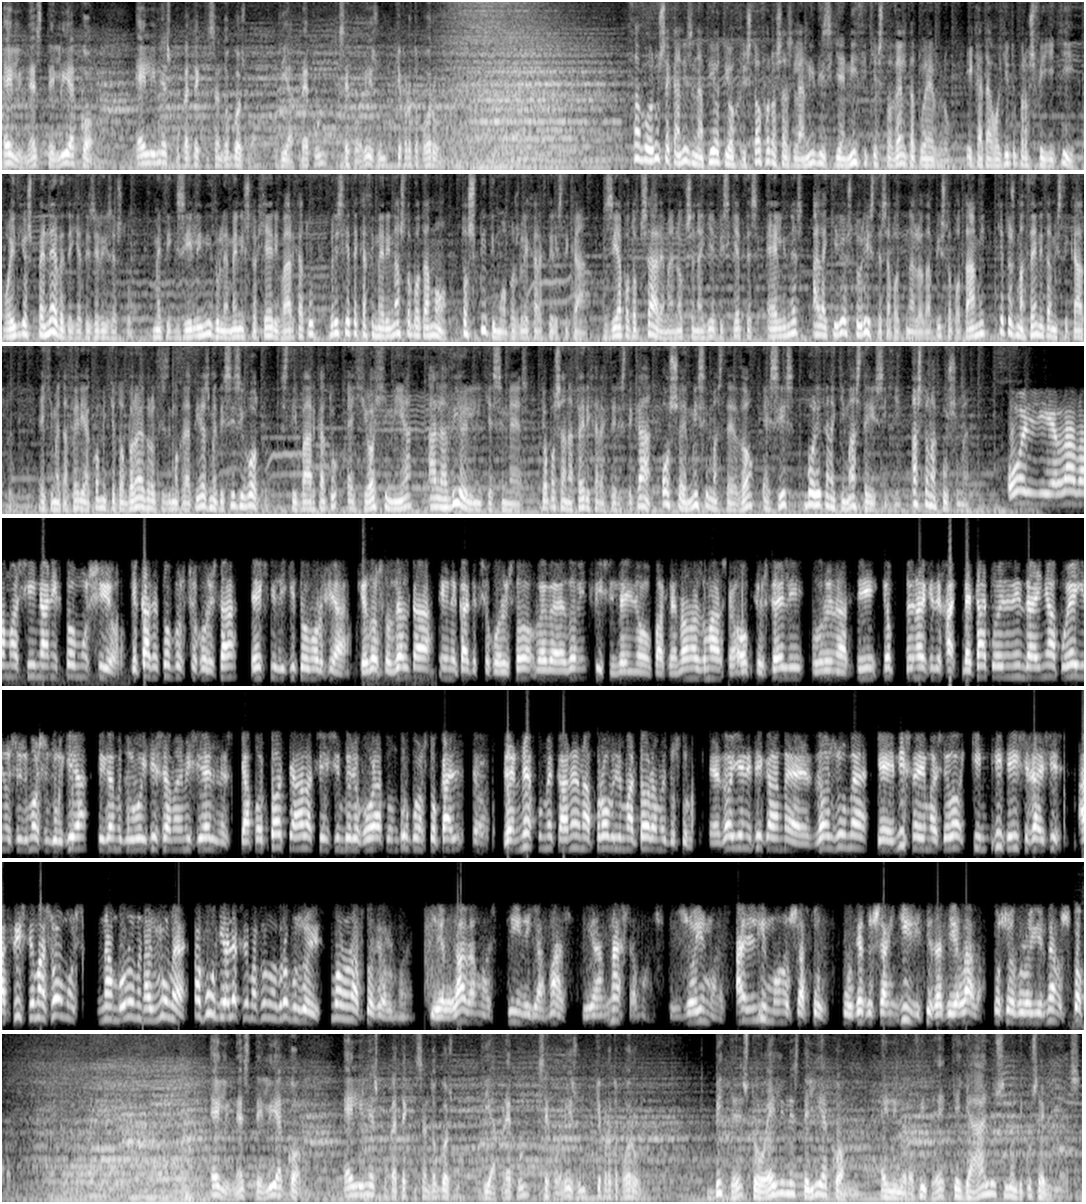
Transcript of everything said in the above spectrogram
Έλληνες.com Έλληνες που κατέκτησαν τον κόσμο. Διαπρέπουν, ξεχωρίζουν και πρωτοπορούν. Θα μπορούσε κανείς να πει ότι ο Χριστόφορος Ασλανίδης γεννήθηκε στο Δέλτα του Εύρου. Η καταγωγή του προσφυγική, ο ίδιος πενεύεται για τις ρίζες του. Με την ξύλινη, δουλεμένη στο χέρι βάρκα του, βρίσκεται καθημερινά στον ποταμό. Το σπίτι μου, όπως λέει χαρακτηριστικά. Ζει από το ψάρεμα ενώ ξεναγεί επισκέπτε Έλληνες, αλλά κυρίως τουρίστες από την Αλοδαπή στο ποτάμι και τους μαθαίνει τα μυστικά του. Έχει μεταφέρει ακόμη και τον πρόεδρο της Δημοκρατίας με τη σύζυγό του. Στη βάρκα του έχει όχι μία, αλλά δύο ελληνικές σημαίες. Και όπως αναφέρει χαρακτηριστικά, όσο εμείς είμαστε εδώ, εσείς μπορείτε να κοιμάστε ήσυχοι. Α τον ακούσουμε. Όλη η Ελλάδα μας είναι ανοιχτό μουσείο και κάθε τόπος ξεχωριστά έχει τη δική του ομορφιά. Και εδώ στο Δέλτα είναι κάτι ξεχωριστό. Βέβαια εδώ είναι φύση, δεν είναι ο Παρθενώνας μας. Όποιος θέλει μπορεί να έρθει και όποιο δεν έρχεται χάνει. Μετά το 99 που έγινε ο σεισμός στην Τουρκία, πήγαμε τους βοηθήσαμε εμείς οι Έλληνες. Και από τότε άλλαξε η συμπεριφορά των Τούρκων στο καλύτερο. Δεν έχουμε κανένα πρόβλημα τώρα με τους Τούρκους. Εδώ γεννηθήκαμε, εδώ ζούμε και εμείς θα είμαστε εδώ. Κοιμηθείτε ήσυχα εσείς. Αφήστε μας όμω να μπορούμε να ζούμε αφού διαλέξαμε αυτόν τον τρόπο ζωής. Μόνο αυτό θέλουμε. Η Ελλάδα μας τι είναι για μας, η ανάσα μας, η ζωή μας. Αλλήμονο σε αυτού που δεν τους αγγίζει τι θα η Ελλάδα. Τόσο ευλογημένος τόπος. Έλληνες.com Έλληνες που κατέκτησαν τον κόσμο. Διαπρέπουν, ξεχωρίζουν και πρωτοπορούν. Μπείτε στο Έλληνες.com Ενημερωθείτε και για άλλους σημαντικούς Έλληνες.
